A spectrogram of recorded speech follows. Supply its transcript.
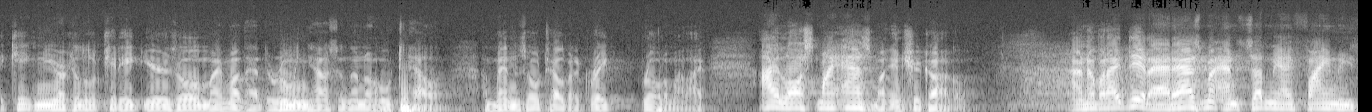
I came to New York as a little kid, eight years old. My mother had the rooming house and then a hotel, a men's hotel, but a great role in my life. I lost my asthma in Chicago. I don't know, but I did. I had asthma, and suddenly I find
